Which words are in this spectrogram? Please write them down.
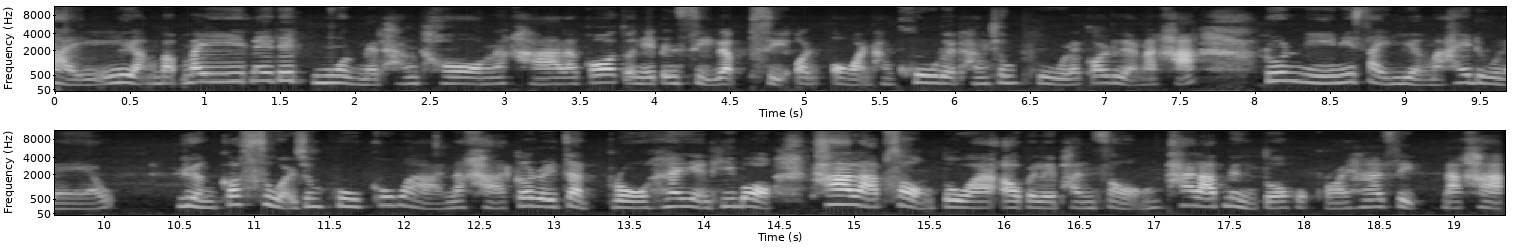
สๆเหลืองแบบไม่ไม่ได้หม่นไปทางทองนะคะ แล้วก็ตัวนี้เป็นสีแบบสีอ่อนๆทั้งคู่เลยทั้งชมพูแล้วก็เหลืองนะคะ รุ่นนี้นี่ใส่เหลืองมาให้ดูแล้ว เหลืองก็สวยชมพูก็หวานนะคะ ก็เลยจัดโปรให้อย่างที่บอก ถ้ารับ 2 ตัวเอาไปเลยพันสถ้ารับ 1 ตัว 650 นะคะ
